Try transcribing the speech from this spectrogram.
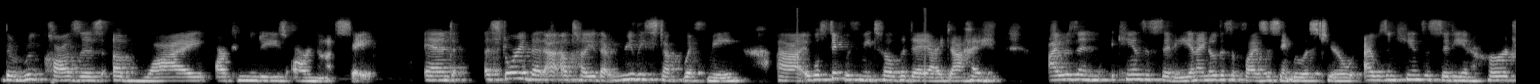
the root causes of why our communities are not safe. And a story that I'll tell you that really stuck with me, uh, it will stick with me till the day I die. I was in Kansas City, and I know this applies to St. Louis too. I was in Kansas City and heard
